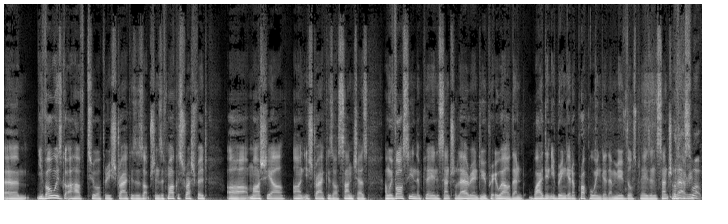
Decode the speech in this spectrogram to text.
Um, you've always got to have two or three strikers as options. If Marcus Rashford or Martial aren't your strikers or Sanchez, and we've all seen them play in the central area and do pretty well, then why didn't you bring in a proper winger then move those players in the central area? Well, that's what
